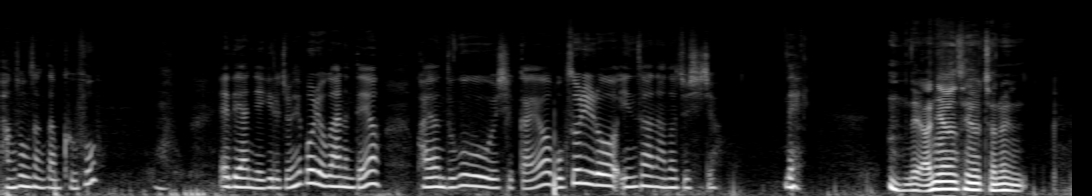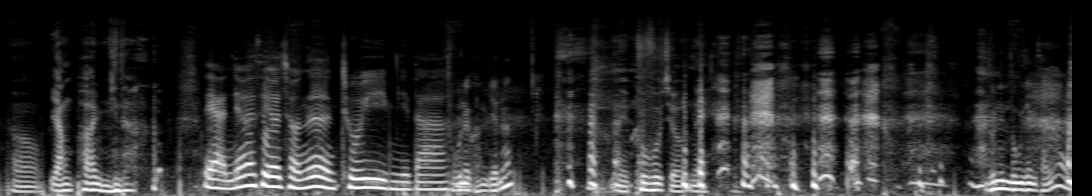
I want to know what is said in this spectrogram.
방송 상담 그 후에 대한 얘기를 좀 해보려고 하는데요. 과연 누구실까요? 목소리로 인사 나눠주시죠. 음, 네, 안녕하세요. 저는 어, 양파입니다. 네, 안녕하세요. 저는 조이입니다. 두 분의 관계는 네, 부부죠. 네. 누님 동생 사이 아니고?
